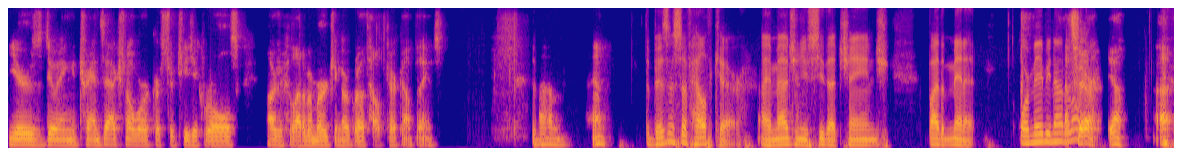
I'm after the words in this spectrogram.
years doing transactional work or strategic roles, largely a lot of emerging or growth healthcare companies. The, um, yeah. the business of healthcare, I imagine you see that change by the minute, or maybe not. That's fair. Yeah. Uh,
